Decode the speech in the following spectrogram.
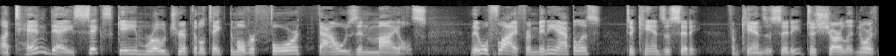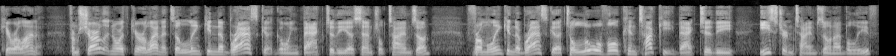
a 10 day, six game road trip that'll take them over 4,000 miles. They will fly from Minneapolis to Kansas City, from Kansas City to Charlotte, North Carolina from Charlotte, North Carolina to Lincoln, Nebraska, going back to the uh, central time zone. From Lincoln, Nebraska to Louisville, Kentucky, back to the eastern time zone, I believe.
